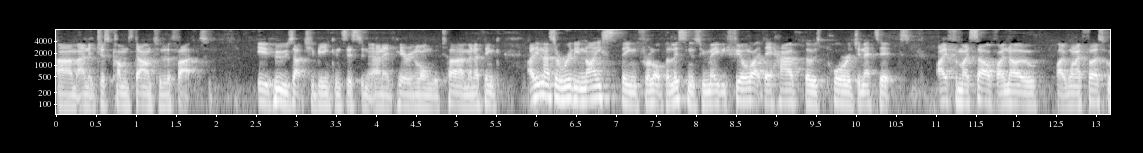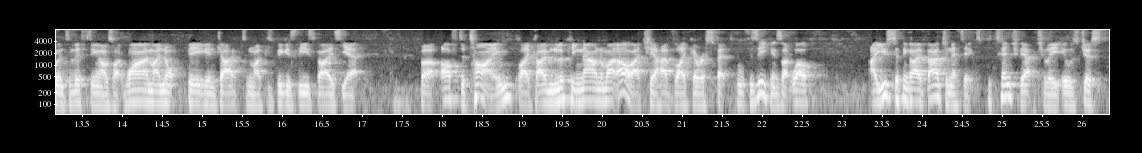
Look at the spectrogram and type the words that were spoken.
Um, and it just comes down to the fact who's actually being consistent and adhering longer term. And I think I think that's a really nice thing for a lot of the listeners who maybe feel like they have those poorer genetics. I, for myself, I know like when I first got into lifting, I was like, why am I not big and jacked and like as big as these guys yet? But after time, like I'm looking now and I'm like, oh, actually, I have like a respectable physique. And it's like, well, I used to think I had bad genetics. Potentially, actually, it was just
